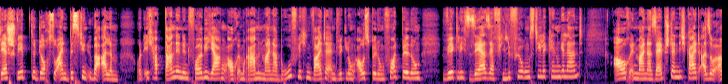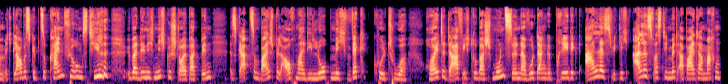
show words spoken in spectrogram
der schwebte doch so ein bisschen über allem. Und ich habe dann in den Folgejahren auch im Rahmen meiner beruflichen Weiterentwicklung, Ausbildung, Fortbildung wirklich sehr, sehr viele Führungsstile kennengelernt auch in meiner Selbstständigkeit. Also ähm, ich glaube, es gibt so keinen Führungsstil, über den ich nicht gestolpert bin. Es gab zum Beispiel auch mal die Lob mich weg Kultur. Heute darf ich drüber schmunzeln. Da wurde dann gepredigt, alles, wirklich alles, was die Mitarbeiter machen,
